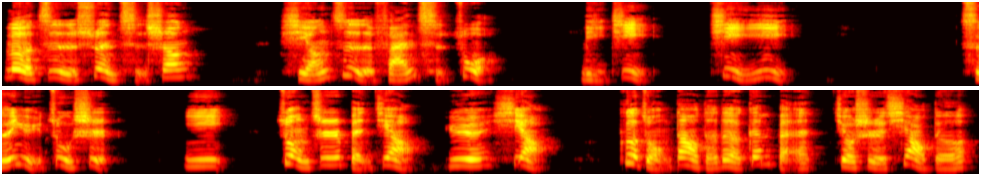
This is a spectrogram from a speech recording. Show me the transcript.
乐自顺此生。行自反此作，《礼记·记忆》。词语注释：一、众之本教曰孝，各种道德的根本就是孝德。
